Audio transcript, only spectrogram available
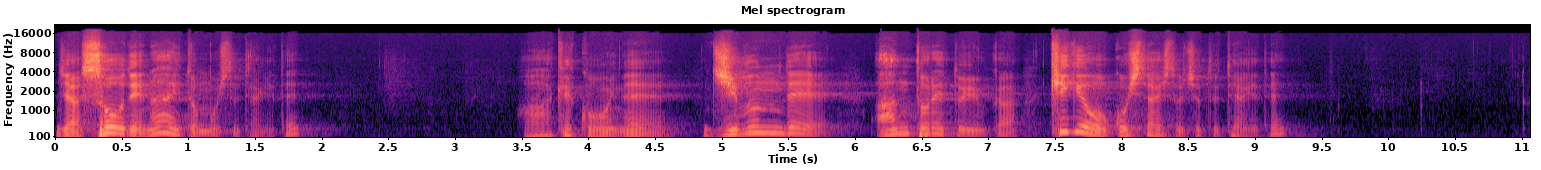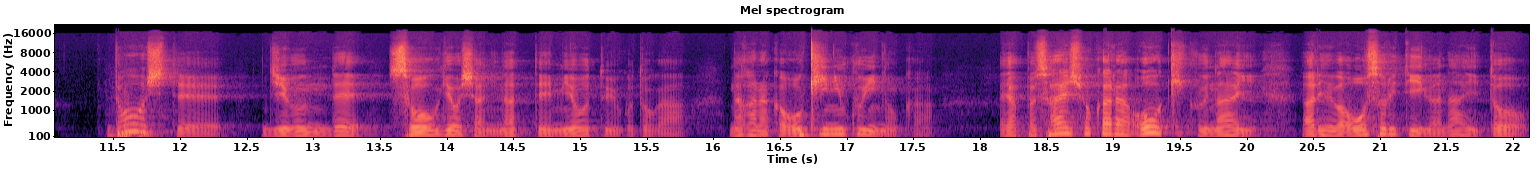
じゃあそうでないと思う人手を挙げて。ああ、結構多いね。自分でアントレというか企業を起こしたい人ちょっと手を挙げて。どうして自分で創業者になってみようということがなかなか起きにくいのか。やっぱり最初から大きくないあるいはオーソリティがないと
